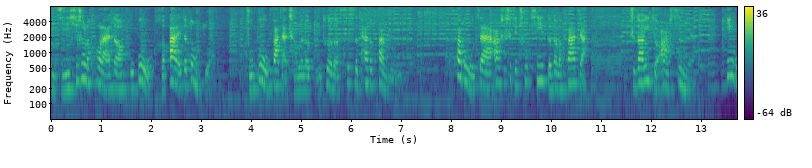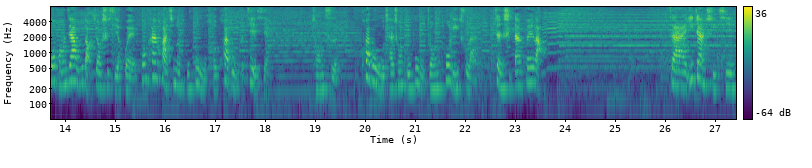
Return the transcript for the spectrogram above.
以及吸收了后来的胡步舞和芭蕾的动作。逐步发展成为了独特的四四拍的快步舞。快步舞在二十世纪初期得到了发展，直到一九二四年，英国皇家舞蹈教师协会公开划清了胡步舞和快步舞的界限，从此快步舞才从胡步舞中脱离出来，正式单飞了。在一战时期，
